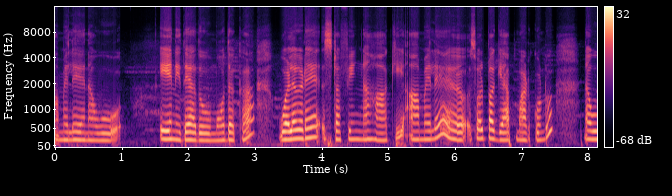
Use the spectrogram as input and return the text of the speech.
ಆಮೇಲೆ ನಾವು ಏನಿದೆ ಅದು ಮೋದಕ, ಒಳಗಡೆ ಸ್ಟಫಿಂಗ್ನ ಹಾಕಿ, ಆಮೇಲೆ ಸ್ವಲ್ಪ ಗ್ಯಾಪ್ ಮಾಡಿಕೊಂಡು ನಾವು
